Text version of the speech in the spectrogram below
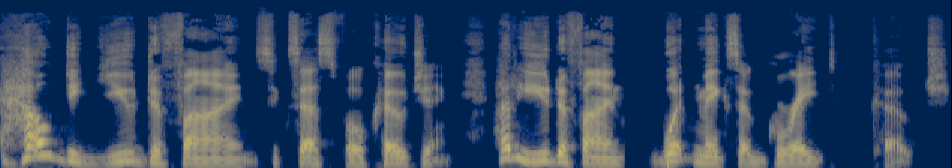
how do you define successful coaching? How do you define what makes a great coach?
